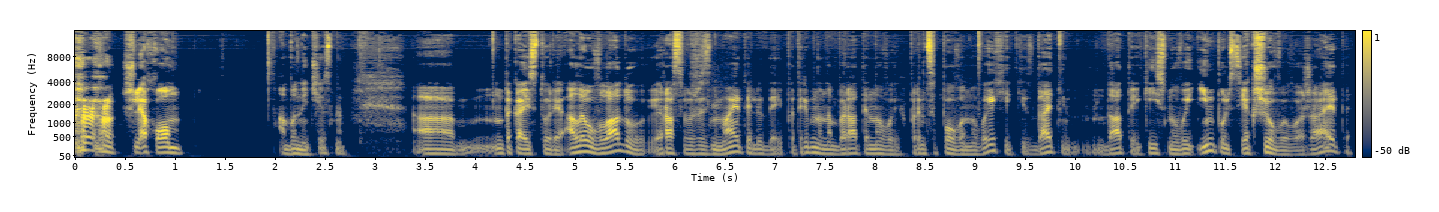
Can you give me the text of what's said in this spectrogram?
шляхом або нечесним. Ну, така історія. Але у владу, раз ви вже знімаєте людей, потрібно набирати нових, принципово нових, які здатні дати якийсь новий імпульс, якщо ви вважаєте,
